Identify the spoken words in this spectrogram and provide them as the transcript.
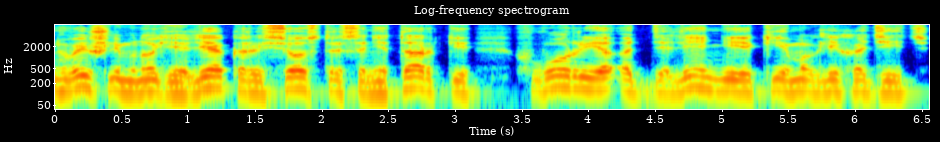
выйшлі многія лекары, сёстры, санітаркі, хворыя аддзяленні, якія маглі хадзіць.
